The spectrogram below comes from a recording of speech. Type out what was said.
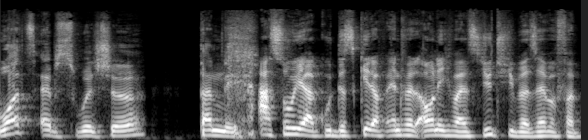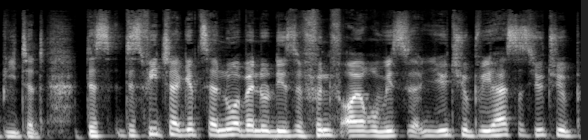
WhatsApp switche, dann nicht. Ach so, ja, gut, das geht auf Android auch nicht, weil es YouTuber selber verbietet. Das, das Feature gibt's ja nur, wenn du diese 5 Euro, wie ist YouTube, wie heißt das? YouTube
